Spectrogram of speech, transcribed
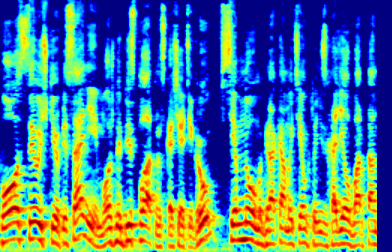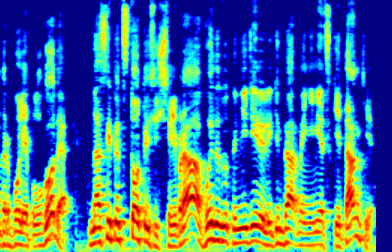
По ссылочке в описании можно бесплатно скачать игру. Всем новым игрокам и тем, кто не заходил в War Thunder более полугода, насыпят 100 тысяч серебра, выдадут на неделю легендарные немецкие танки,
